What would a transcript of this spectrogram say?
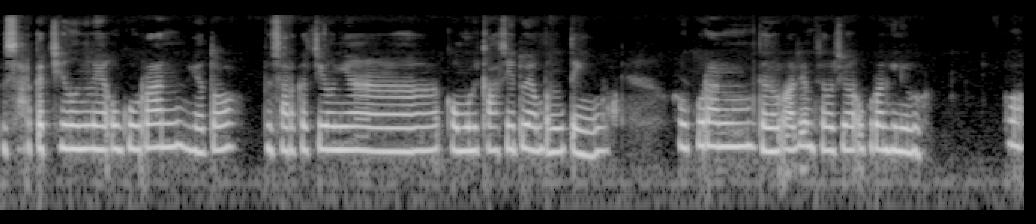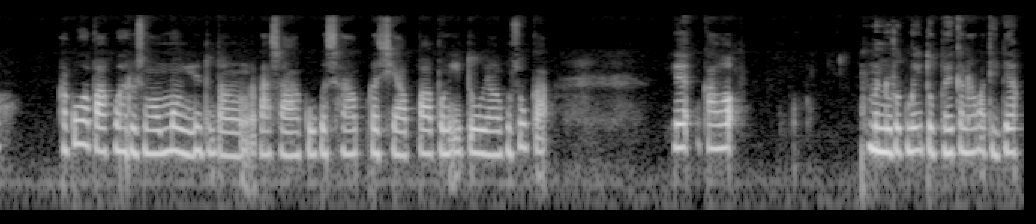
besar kecilnya ukuran ya toh. Besar kecilnya komunikasi itu yang penting. Ukuran dalam artian besar kecilnya ukuran gini loh. Oh aku apa aku harus ngomong ya tentang rasa aku ke, ke siapa pun itu yang aku suka? Ya kalau menurutmu itu baik kenapa tidak?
